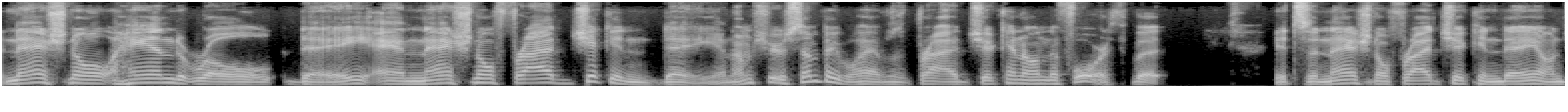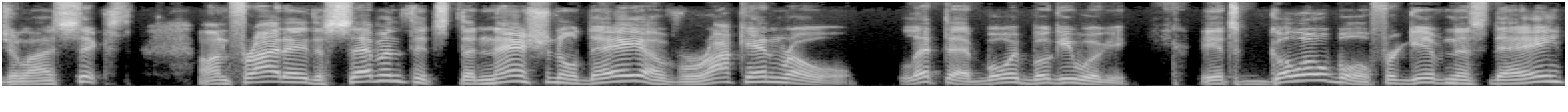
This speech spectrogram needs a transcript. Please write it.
National Hand Roll Day, and National Fried Chicken Day. And I'm sure some people have some fried chicken on the 4th, but it's the National Fried Chicken Day on July 6th. On Friday the 7th, it's the National Day of Rock and Roll. Let that boy boogie woogie. It's Global Forgiveness Day.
